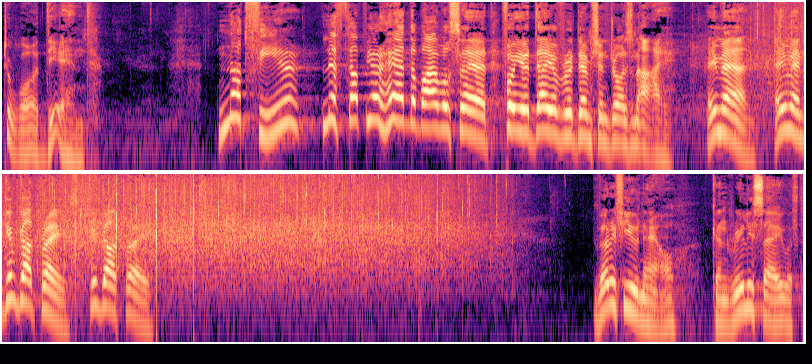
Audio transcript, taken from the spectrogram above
toward the end. Not fear. Lift up your head, the Bible said, for your day of redemption draws nigh. Amen. Amen. Give God praise. Give God praise. Very few now can really say with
